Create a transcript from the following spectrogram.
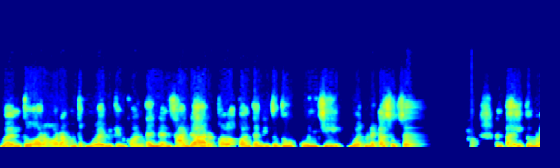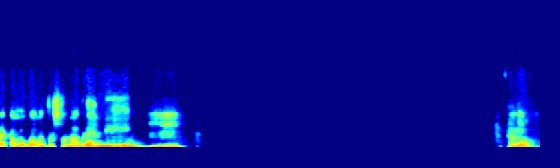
bantu orang-orang untuk mulai bikin konten dan sadar kalau konten itu tuh kunci buat mereka sukses entah itu mereka mau bangun personal branding. Mm-hmm. Halo?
